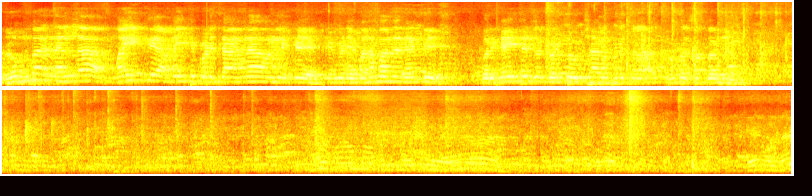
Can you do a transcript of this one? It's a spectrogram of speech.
ரொம்ப நல்லா மைக்கு அமைத்து கொடுத்தாங்கன்னா அவங்களுக்கு எங்களுடைய மனமான நன்றி ஒரு கைத்தட்டல் கொடுத்து உற்சாகப்படுத்தலாம் ரொம்ப சந்தோஷம் Yeah.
